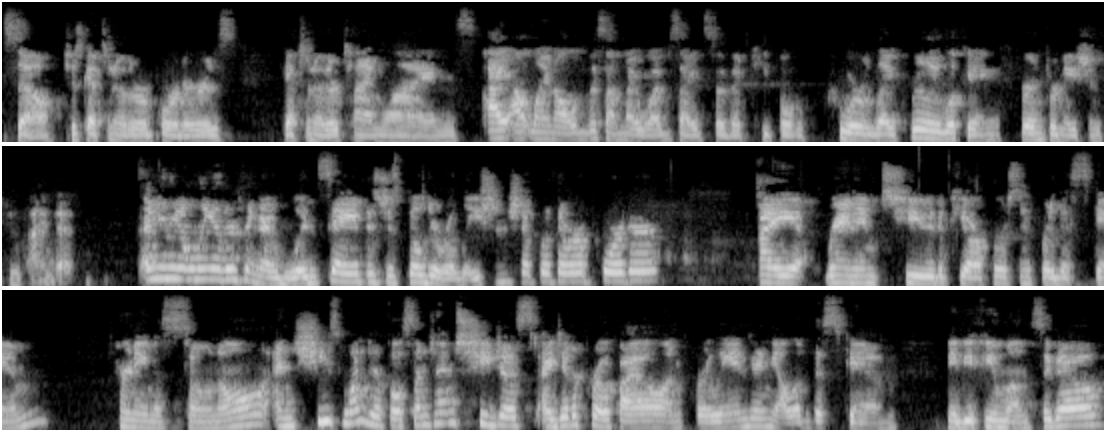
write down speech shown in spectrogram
So just get to know the reporters, get to know their timelines. I outline all of this on my website so that people who are like really looking for information can find it. I mean, the only other thing I would say is just build a relationship with a reporter. I ran into the PR person for the Skimm her name is Sonal, and she's wonderful. Sometimes she just, I did a profile on Carly and Danielle of the Skimm maybe a few months ago.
